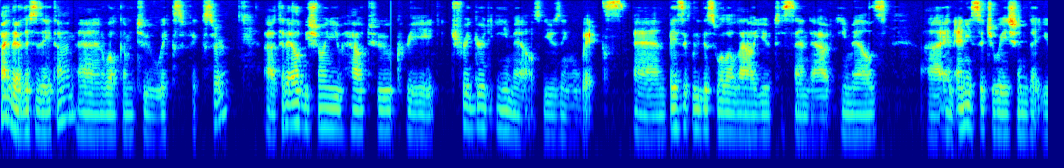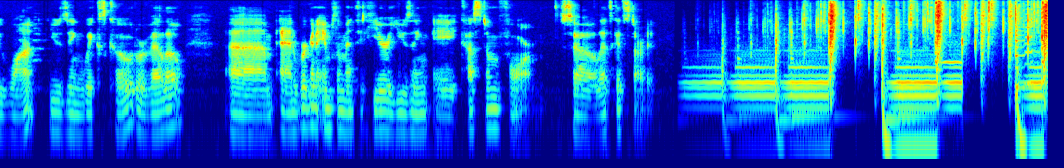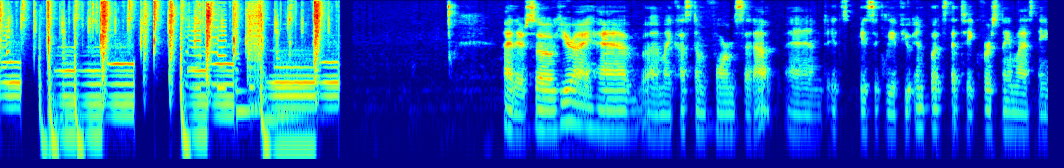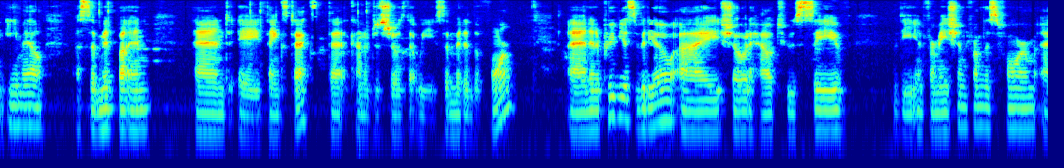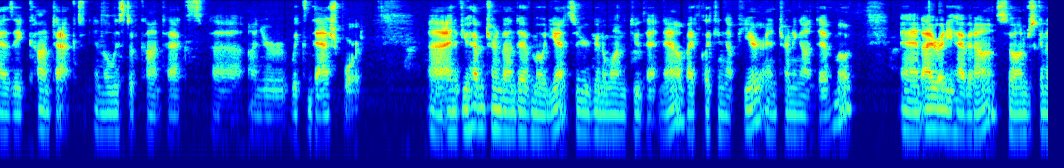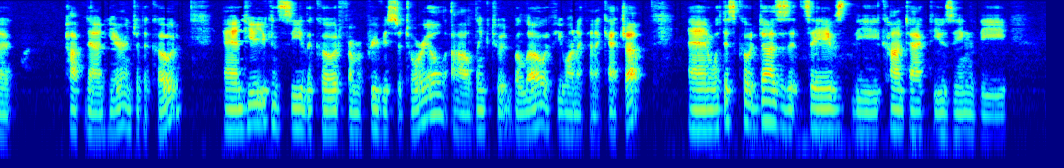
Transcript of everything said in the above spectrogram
Hi there, this is Eitan and welcome to Wix Fixer. Uh, today I'll be showing you how to create triggered emails using Wix. And basically this will allow you to send out emails uh, in any situation that you want using Wix code or Velo. Um, and we're going to implement it here using a custom form. So let's get started. Hi there. So here I have uh, my custom form set up and it's basically a few inputs that take first name, last name, email, a submit button, and a thanks text that kind of just shows that we submitted the form. And in a previous video, I showed how to save the information from this form as a contact in the list of contacts uh, on your Wix dashboard. Uh, and if you haven't turned on dev mode yet, so you're going to want to do that now by clicking up here and turning on dev mode. And I already have it on, so I'm just going to pop down here into the code. And here you can see the code from a previous tutorial. I'll link to it below if you want to kind of catch up. And what this code does is it saves the contact using the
